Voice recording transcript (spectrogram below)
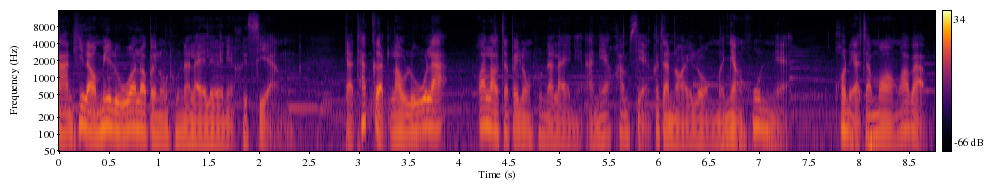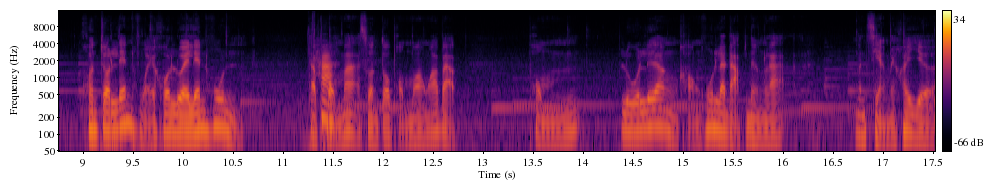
การที่เราไม่รู้ว่าเราไปลงทุนอะไรเลยเนี่ยคือเสี่ยง แต่ถ้าเกิดเรารู้ละว่าเราจะไปลงทุนอะไรเนี่ย อันนี้ความเสี่ยงก็จะน้อยลงเหมือนอย่างหุ้นเนี่ย คนอาจจะมองว่าแบบคนจนเล่นหวยคนรวยเล่นหุ้น แต่ผมอะส่วนตัวผมมองว่าแบบ ผมรู้เรื่องของหุ้นระดับหนึ่งละ มันเสี่ยงไม่ค่อยเยอะ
